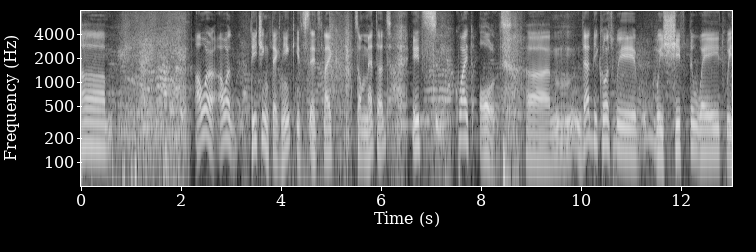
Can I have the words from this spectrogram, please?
Um, our our teaching technique it's it's like some methods it's quite old um, that because we we shift the weight we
